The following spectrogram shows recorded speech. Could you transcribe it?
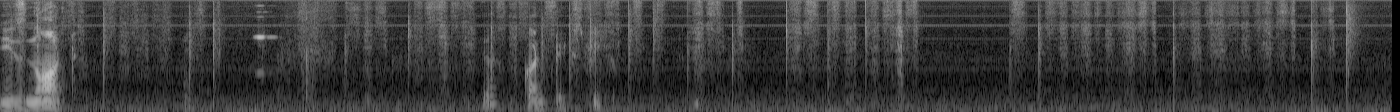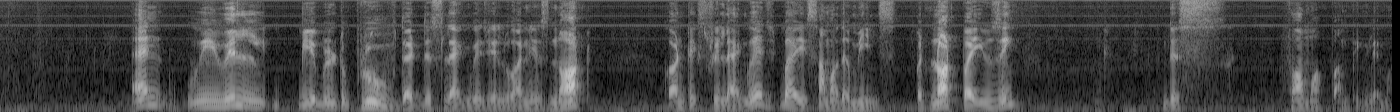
is not a context free. And we will be able to prove that this language L 1 is not context free language by some other means, but not by using this form of pumping lemma.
